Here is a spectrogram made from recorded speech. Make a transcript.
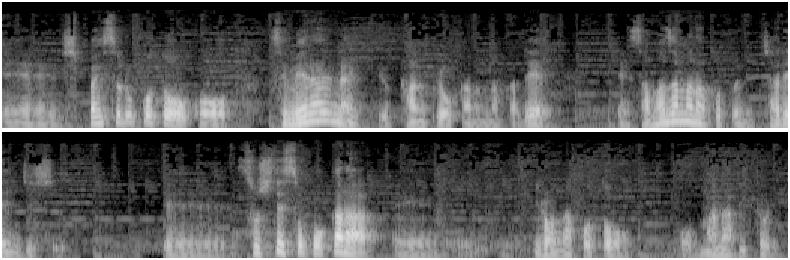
え、失敗することをこう、責められないっていう環境下の中で、えー、様々なことにチャレンジし、え、そしてそこから、え、いろんなことを学び取り、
